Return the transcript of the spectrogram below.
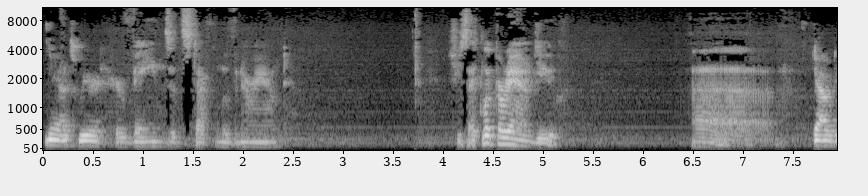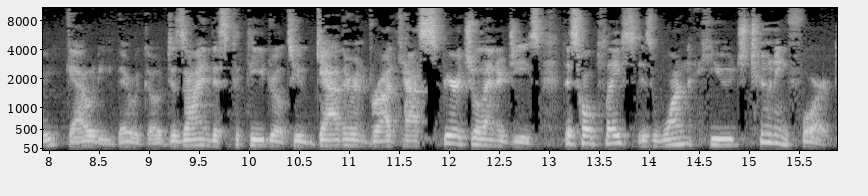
Yeah, it's weird. her veins and stuff moving around. She's like, Look around you. Uh, Gowdy. Gaudi, there we go, designed this cathedral to gather and broadcast spiritual energies. This whole place is one huge tuning fork.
